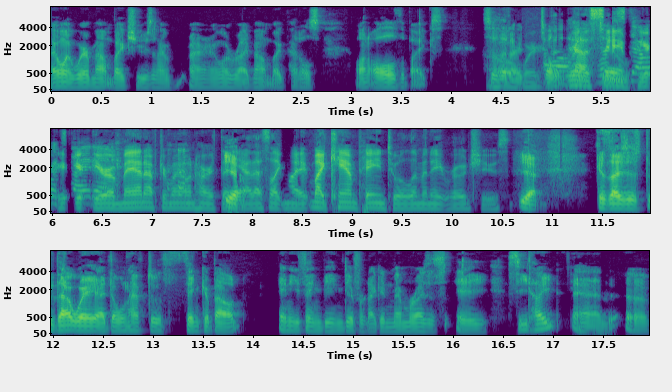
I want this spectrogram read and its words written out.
I only wear mountain bike shoes and I, I only ride mountain bike pedals on all the bikes so oh, that I we're, don't we're the same. So you're, you're, you're, a man after my own heart. Then yeah. yeah, that's like my my campaign to eliminate road shoes. Yeah, because I just that way I don't have to think about anything being different. I can memorize a seat height and a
